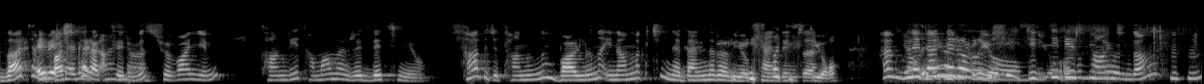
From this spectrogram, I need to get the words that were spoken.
Zaten Evet, baş evet, karakterimiz, aynen. şövalyemiz Tanrı'yı tamamen reddetmiyor. Sadece Tanrı'nın varlığına inanmak için nedenler arıyor İspat kendince. istiyor. Hem Ya nedenler arıyor. biliyorum. Ciddi bir sancıda. Hı hı.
